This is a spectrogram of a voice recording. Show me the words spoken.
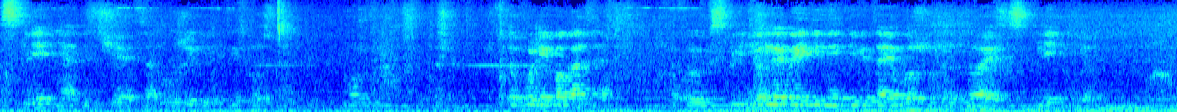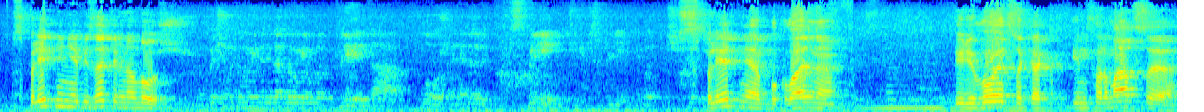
сплетня отличается от лжи или ты просто может быть что-то более богатое, такое сплетённое воедино и привитая ложь уже называется Сплетни не обязательно ложь. Почему-то мы иногда говорим вот клевета, ложь, а это сплетни. Сплетни. Сплетня буквально переводится как информация,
